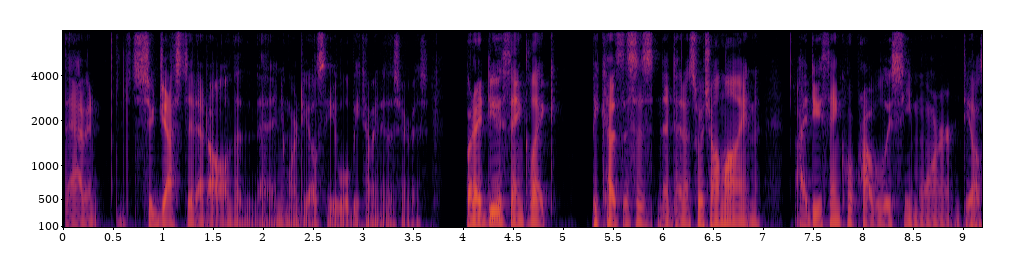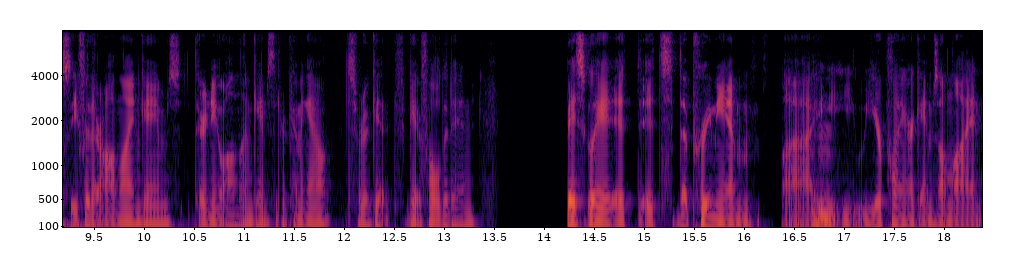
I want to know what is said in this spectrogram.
they haven't suggested at all that, that any more DLC will be coming to the service. But I do think like because this is Nintendo Switch Online, I do think we'll probably see more DLC for their online games, their new online games that are coming out, sort of get get folded in. basically it, it's the premium. Uh, Mhm. you, you're playing our games online.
